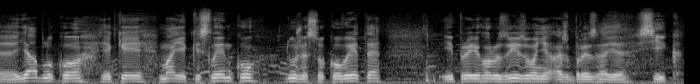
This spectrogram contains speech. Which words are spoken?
е, яблуко, яке має кислинку, дуже соковите, і при його розрізуванні аж бризгає сік.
